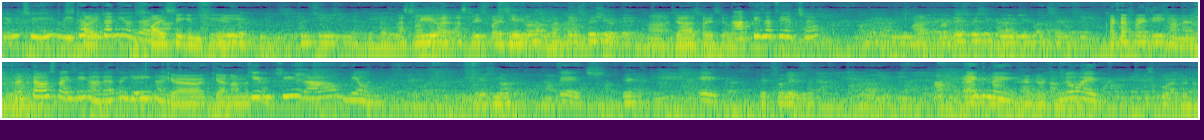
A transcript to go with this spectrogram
किमची मीठा मीठा नहीं हो जाएगा? स्पाइसी किमची है। किमची असली असली स्पाइसी ये थोड़ा होती है। खट्टा स्पेशली होता हाँ। ज़्यादा स्पाइसी होता आपके हिसाब से अच्छा है? है। हाँ, खट्टा स्पेशली खाने के लिए तो अच्छा है। खट्टा स्पाइसी ही खाना है खट्टा और स्पाइसी खाना है तो यही खाएँगे। क्या क्या नाम है? किमची राम्योन वेज ना? हाँ। वेज एक एक एक सौ लेग हाँ एग नहीं, नो एग इसको है घटा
